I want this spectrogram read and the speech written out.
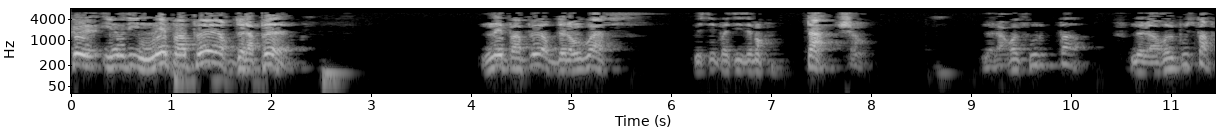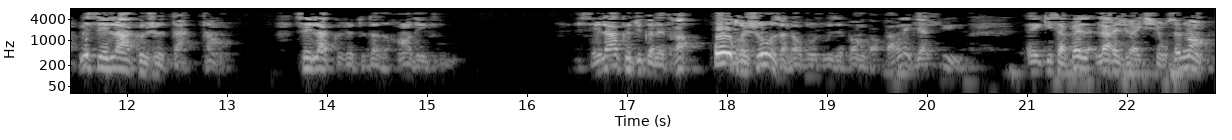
Qu'il nous dit, n'aie pas peur de la peur. N'aie pas peur de l'angoisse. Mais c'est précisément ta chance. Ne la refoule pas. Ne la repousse pas. Mais c'est là que je t'attends. C'est là que je te donne rendez-vous. C'est là que tu connaîtras autre chose, alors dont je ne vous ai pas encore parlé, bien sûr, et qui s'appelle la résurrection. Seulement,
